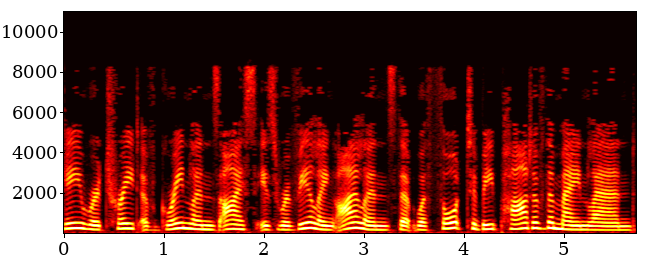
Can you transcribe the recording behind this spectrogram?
The retreat of Greenland's ice is revealing islands that were thought to be part of the mainland.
